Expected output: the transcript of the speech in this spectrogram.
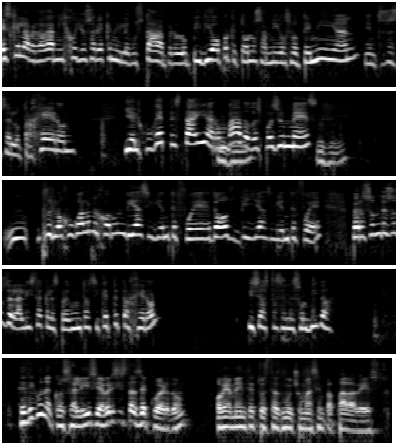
es que la verdad a mi hijo yo sabía que ni le gustaba, pero lo pidió porque todos los amigos lo tenían y entonces se lo trajeron. Y el juguete está ahí arrumbado después de un mes. Mm, Pues lo jugó a lo mejor un día si bien te fue, dos días si bien te fue, pero son de esos de la lista que les preguntas, ¿y qué te trajeron? Y si hasta se les olvida. Te digo una cosa, Liz, y a ver si estás de acuerdo. Obviamente tú estás mucho más empapada de esto.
